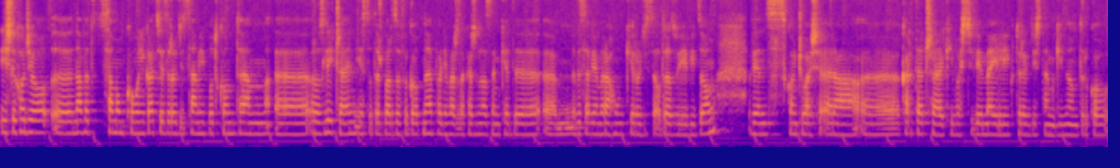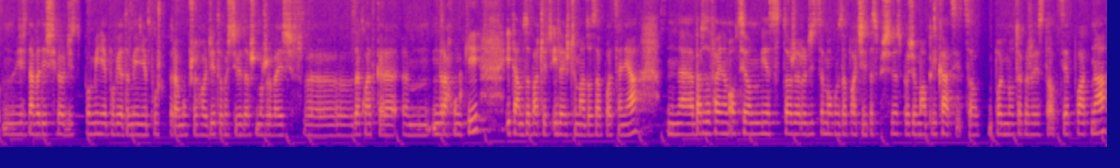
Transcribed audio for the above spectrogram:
Jeśli chodzi o e, nawet samą komunikację z rodzicami pod kątem e, rozliczeń, jest to też bardzo wygodne, ponieważ za każdym razem, kiedy em, wystawiamy rachunki, rodzice od razu je widzą, więc skończyła się era e, karteczek i właściwie maili, które gdzieś tam giną, tylko mm, nawet jeśli rodzic pominie powiadomienie push, które mu przychodzi, to właściwie zawsze może wejść w, zakładkę rachunki i tam zobaczyć, ile jeszcze ma do zapłacenia. Mm, Bardzo fajną opcją jest to, że rodzice mogą zapłacić bezpośrednio z poziomu aplikacji, co pomimo tego, że jest to opcja płatna,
